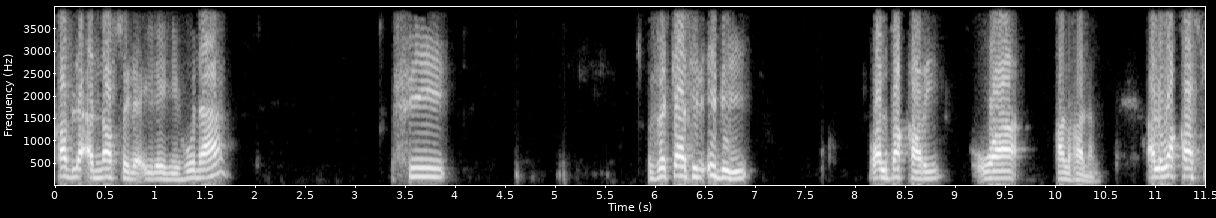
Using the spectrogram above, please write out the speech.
قبل أن نصل إليه هنا. في زكاة الإبل والبقر والغنم. الوقص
